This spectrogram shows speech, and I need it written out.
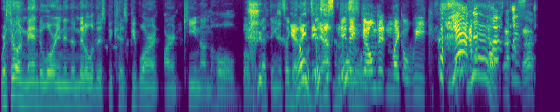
we're throwing Mandalorian in the middle of this because people aren't aren't keen on the whole Boba Fett thing. It's like, Yeah, no, they this that is in this, They filmed it in like a week. Yeah. Yeah.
